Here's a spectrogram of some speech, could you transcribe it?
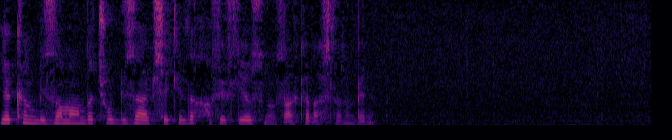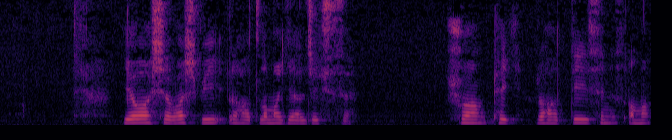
yakın bir zamanda çok güzel bir şekilde hafifliyorsunuz arkadaşlarım benim. Yavaş yavaş bir rahatlama gelecek size. Şu an pek rahat değilsiniz ama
